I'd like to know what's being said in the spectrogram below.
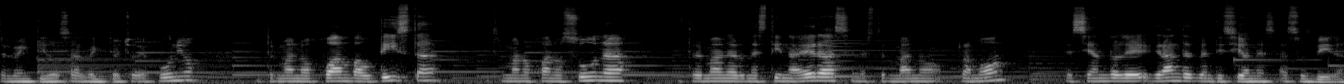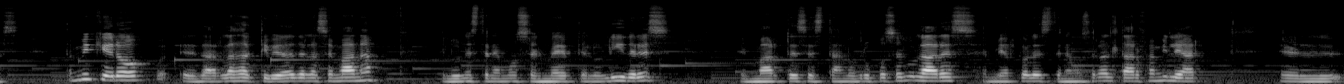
del 22 al 28 de junio, nuestro hermano Juan Bautista, nuestro hermano Juan Osuna, nuestra hermana Ernestina Eras y nuestro hermano Ramón, deseándole grandes bendiciones a sus vidas. También quiero eh, dar las actividades de la semana. El lunes tenemos el MEP de los líderes. El martes están los grupos celulares. El miércoles tenemos el altar familiar. El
